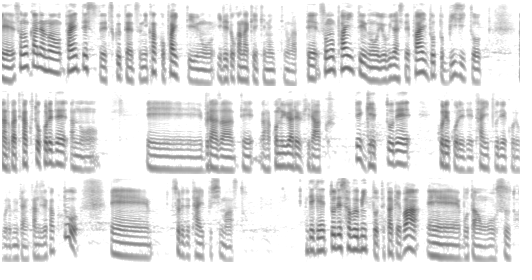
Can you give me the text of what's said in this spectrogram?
えー、その代わりあの PyTest で作ったやつにカッコ Py っていうのを入れとかなきゃいけないっていうのがあってその Py っていうのを呼び出して Py.visit なんとかって書くとこれであの、えー、ブラウザーでこの URL を開くで Get でこれこれでタイプでこれこれみたいな感じで書くと、えー、それでタイプしますと。で、ゲットで submit って書けば、えー、ボタンを押すと。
